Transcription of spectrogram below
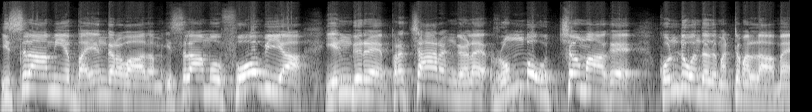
இஸ்லாமிய பயங்கரவாதம் இஸ்லாமோபோபியா என்கிற பிரச்சாரங்களை ரொம்ப உச்சமாக கொண்டு வந்தது மட்டுமல்லாம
